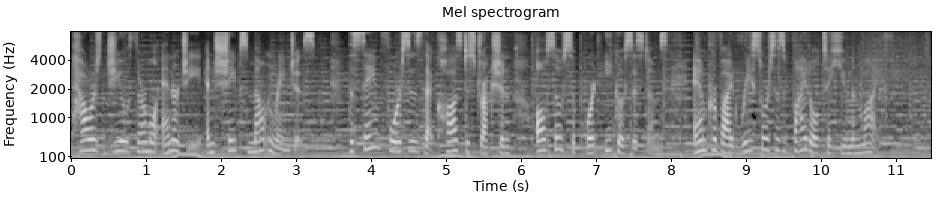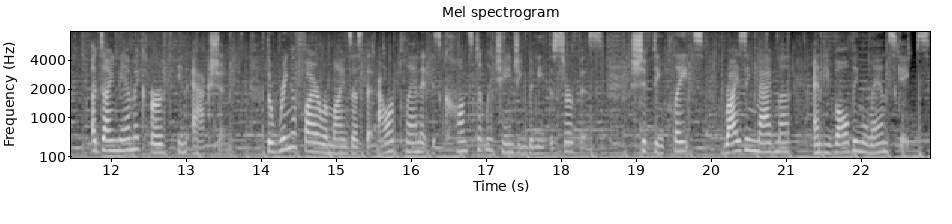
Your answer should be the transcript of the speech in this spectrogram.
powers geothermal energy, and shapes mountain ranges. The same forces that cause destruction also support ecosystems and provide resources vital to human life. A dynamic Earth in action, the Ring of Fire reminds us that our planet is constantly changing beneath the surface, shifting plates, rising magma, and evolving landscapes.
